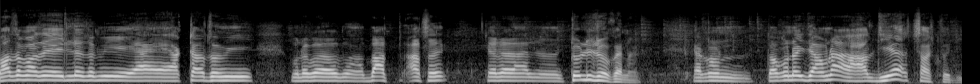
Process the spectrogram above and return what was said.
মাঝে মাঝে এলে জমি একটা জমি, মনে করো বাদ আছে, সেটা টলি ঢোকে না। এখন, তখন ওই যে আমরা হাল দিয়ে চাষ করি।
